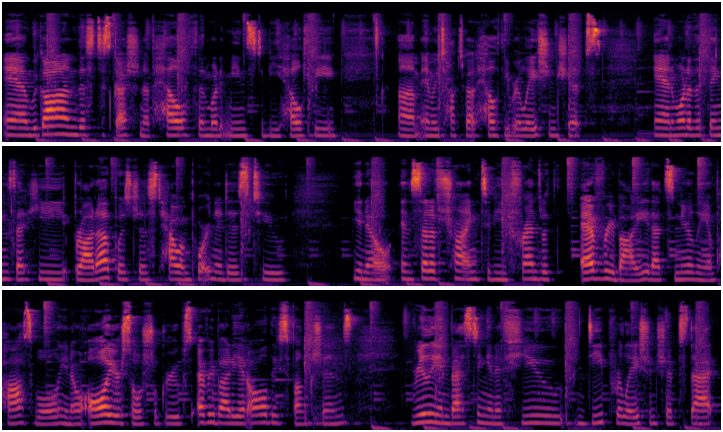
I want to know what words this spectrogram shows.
And we got on this discussion of health and what it means to be healthy um, and we talked about healthy relationships. And one of the things that he brought up was just how important it is to, you know, instead of trying to be friends with everybody, that's nearly impossible, you know, all your social groups, everybody at all these functions, really investing in a few deep relationships that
